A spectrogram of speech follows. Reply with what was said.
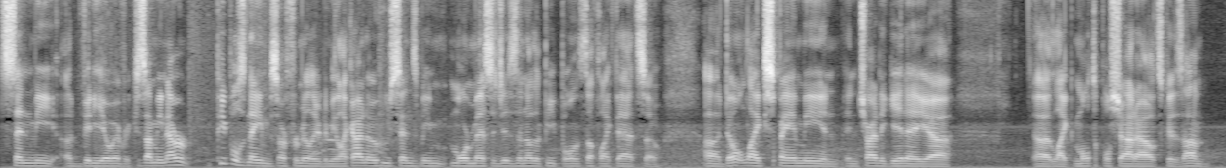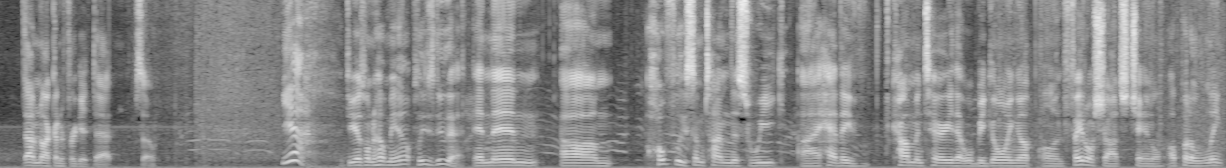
send me a video every because I mean I, people's names are familiar to me like I know who sends me more messages than other people and stuff like that so uh, don't like spam me and, and try to get a like multiple shout outs because I'm I'm not gonna forget that so yeah if you guys want to help me out please do that and then um, hopefully sometime this week I have a commentary that will be going up on Fatal Shots channel I'll put a link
